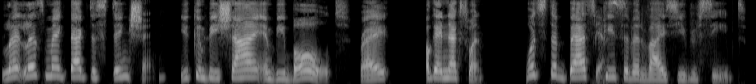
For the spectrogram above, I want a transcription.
Let let's make that distinction. You can be shy and be bold, right? Okay, next one. What's the best Yes. piece of advice you've received?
